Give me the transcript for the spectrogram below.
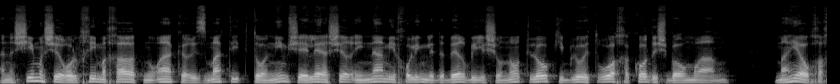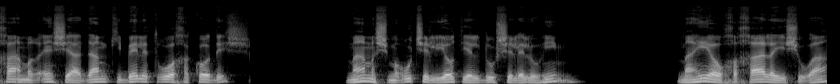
אנשים אשר הולכים אחר התנועה הכריזמטית טוענים שאלה אשר אינם יכולים לדבר בלשונות לא קיבלו את רוח הקודש באומרם, מהי ההוכחה המראה שהאדם קיבל את רוח הקודש? מה המשמעות של להיות ילדו של אלוהים? מהי ההוכחה על הישועה?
